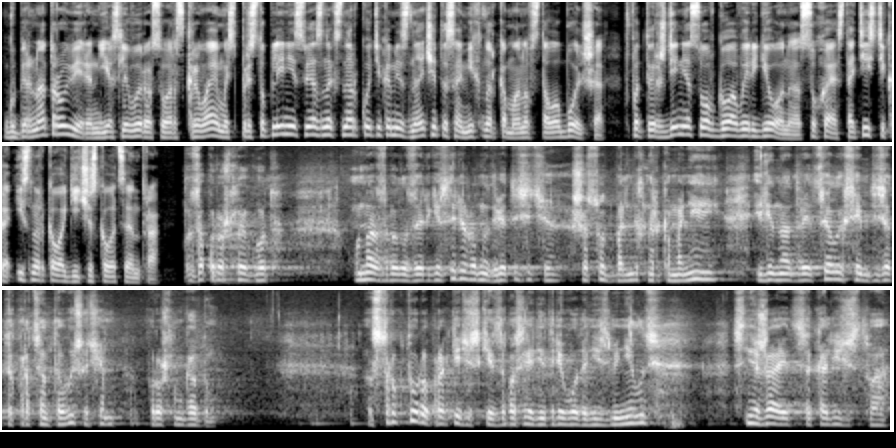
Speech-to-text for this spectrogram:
Губернатор уверен, если выросла раскрываемость преступлений, связанных с наркотиками, значит и самих наркоманов стало больше. В подтверждение слов главы региона сухая статистика из наркологического центра. За прошлый год у нас было зарегистрировано 2600 больных наркоманией или на 2,7% выше, чем в прошлом году. Структура практически за последние три года не изменилась. Снижается количество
